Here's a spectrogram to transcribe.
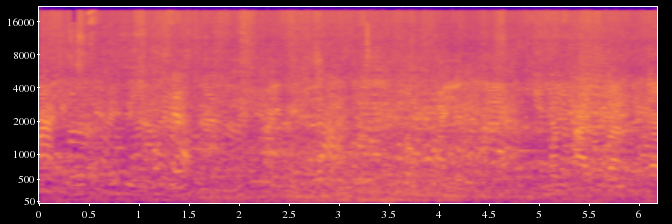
มากเลยไปดูไปมันขายที่บ้านได้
